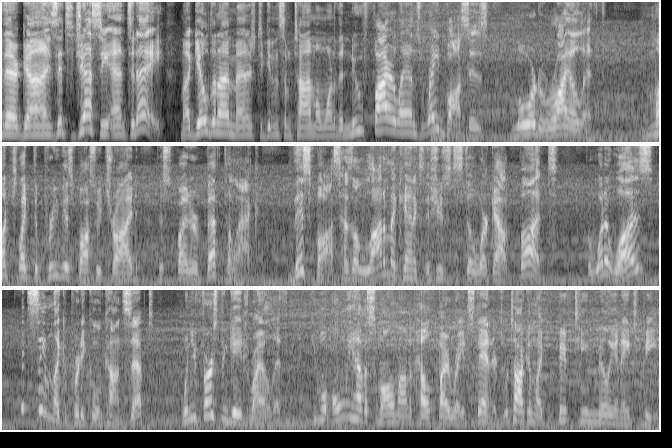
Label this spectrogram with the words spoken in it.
there, guys, it's Jesse, and today, my guild and I managed to get in some time on one of the new Firelands raid bosses, Lord Rhyolith. Much like the previous boss we tried, the Spider Beth'tilac, this boss has a lot of mechanics issues to still work out, but for what it was, it seemed like a pretty cool concept. When you first engage Rhyolith, he will only have a small amount of health by raid standards. We're talking like 15 million HP,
